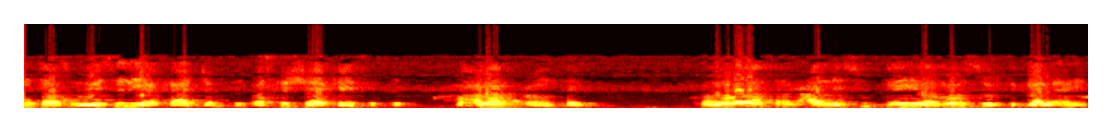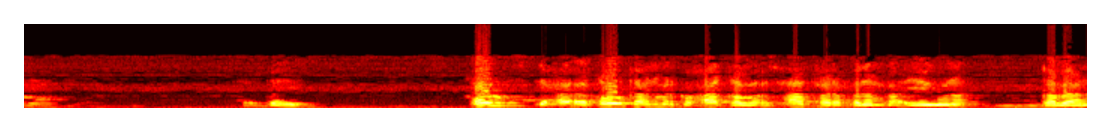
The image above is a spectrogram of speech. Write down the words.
intaas weysadiia kaa jabtay waa iska sheekaysatay waxbaad cuntay. Labadaas ragcad laysu geeyna maba suurtagal saddeaa qowlkan marka waxaa qaba asxaab fara badan baa iyaguna qabaan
